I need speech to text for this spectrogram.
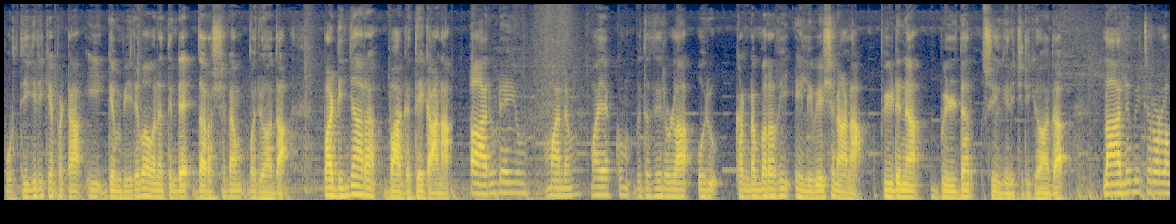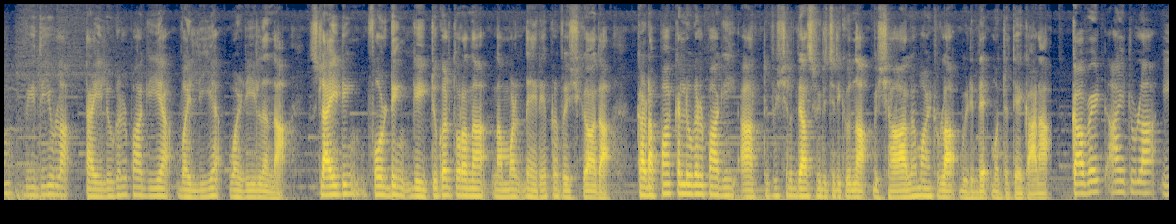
പൂർത്തീകരിക്കപ്പെട്ട ഈ ഗംഭീര ഭവനത്തിന്റെ ദർശനം വരുന്നത് പടിഞ്ഞാറ് ഭാഗത്തേക്കാണ്. ആരുടെയും മനം മയക്കും വിധത്തിലുള്ള ഒരു കണ്ടംപററി എലിവേഷനാണ് വീടിന് ബിൽഡർ സ്വീകരിച്ചിരിക്കുന്നത്. നാല് മീറ്ററോളം വീതിയുള്ള ടൈലുകൾ പാകിയ വലിയ വഴിയിൽ നിന്ന് സ്ലൈഡിംഗ് ഫോൾഡിംഗ് ഗേറ്റുകൾ തുറന്ന് നമ്മൾ നേരെ പ്രവേശിക്കുന്നത് കടപ്പാക്കല്ലുകൾ പാകി ആർട്ടിഫിഷ്യൽ ഗ്രാസ് വിരിച്ചിരിക്കുന്ന വിശാലമായിട്ടുള്ള വീടിന്റെ മുറ്റത്തേക്കാണ്. കവേഡ് ആയിട്ടുള്ള ഈ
